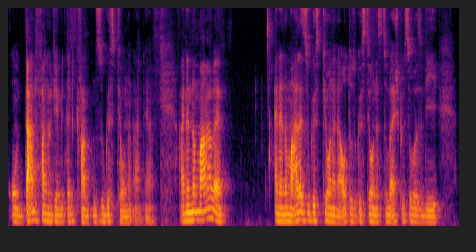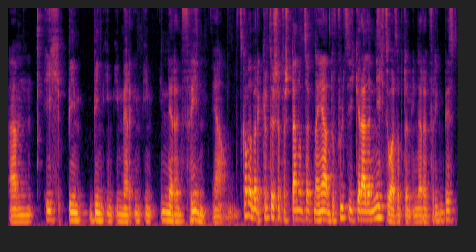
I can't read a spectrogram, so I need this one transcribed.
und dann fangen wir mit den Quantensuggestionen an. Ja. Eine, normale, eine normale Suggestion, eine Autosuggestion ist zum Beispiel sowas wie ähm, ich bin, bin im, im, im, inneren Frieden. Ja. Jetzt kommt aber der kritische Verstand und sagt, naja, du fühlst dich gerade nicht so, als ob du im inneren Frieden bist.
